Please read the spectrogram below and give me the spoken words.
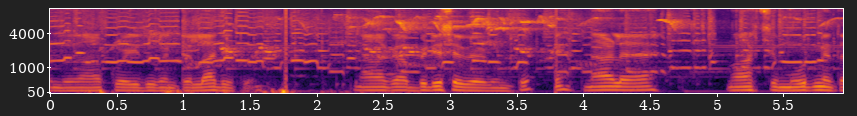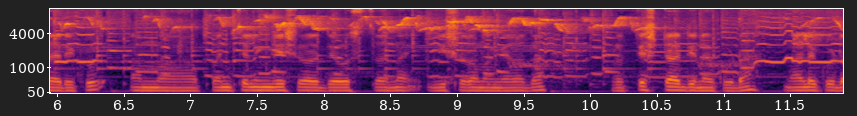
ಒಂದು ನಾಲ್ಕು ಐದು ಗಂಟೆಲ್ಲ ಆದೀತು. ಆಗ ಬಿಡಿ ಸೇವೆ ಉಂಟು. ನಾಳೆ ಮಾರ್ಚ್ ಮೂರನೇ ತಾರೀಕು ನಮ್ಮ ಪಂಚಲಿಂಗೇಶ್ವರ ದೇವಸ್ಥಾನ ಈಶ್ವರ ಮಂಗಲದ ಪ್ರತಿಷ್ಠಾ ದಿನ ಕೂಡ. ನಾಳೆ ಕೂಡ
